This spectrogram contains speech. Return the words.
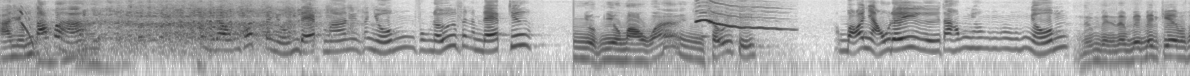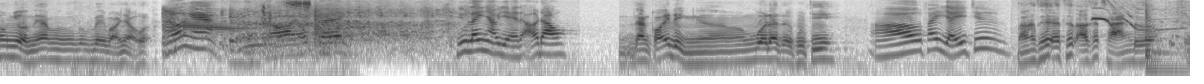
À nhuộm tóc á hả? Cái gì đâu không thích ta nhuộm đẹp mà ta nhuộm phụ nữ phải làm đẹp chứ nhuộm nhiều màu quá nhìn xấu chị không bỏ nhậu đi người ta không, không, không nhuộm. Bên, bên, bên kia mà không nhuộm thì em về bỏ nhậu. Nhớ nha. Rồi ok. Nếu lấy nhau về là ở đâu? Đang có ý định ờ, mua đất ở củ chi. Ờ phải vậy chứ. Bạn thích thích ở khách sạn được.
